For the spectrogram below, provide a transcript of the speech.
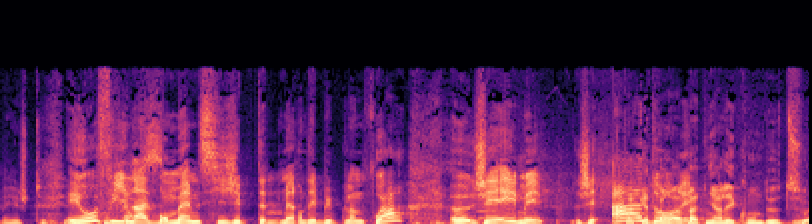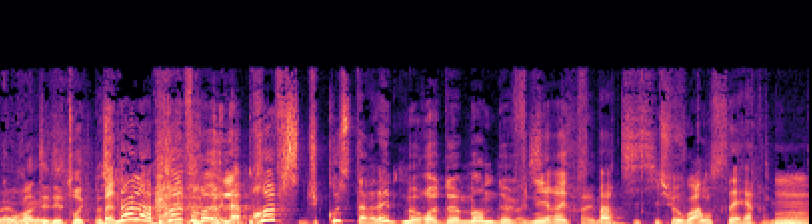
Mais je te fais Et au confiance. final, bon, même si j'ai peut-être merdé plein de fois, euh, j'ai aimé, j'ai T'inquiète pas, on va adoré. pas tenir les comptes de ceux Ouais, qui ont raté ouais. des trucs parce que non, la preuve, la preuve, du coup, Starlet me redemande de Ah bah, venir et de participer Tu au vois concert. Mm.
